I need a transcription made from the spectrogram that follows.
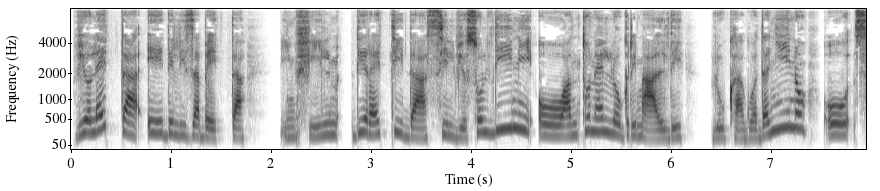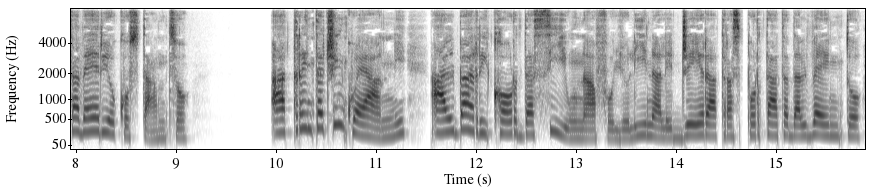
Violetta ed Elisabetta, in film diretti da Silvio Soldini o Antonello Grimaldi, Luca Guadagnino o Saverio Costanzo. A 35 anni Alba ricorda sì una fogliolina leggera trasportata dal vento,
